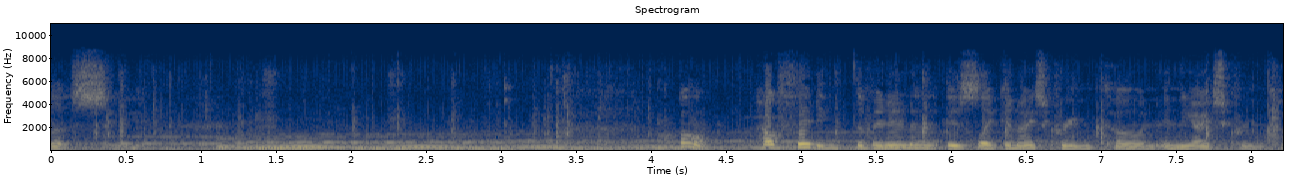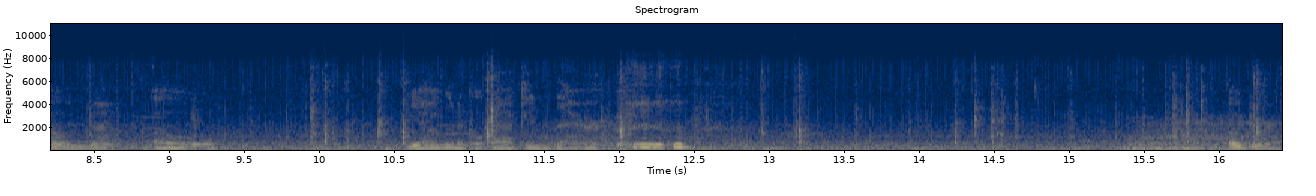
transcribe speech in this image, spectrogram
Let's see. Oh, How fitting. The banana is like an ice cream cone in the ice cream cone map. Oh. Yeah, I'm gonna go back in there. oh dear.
